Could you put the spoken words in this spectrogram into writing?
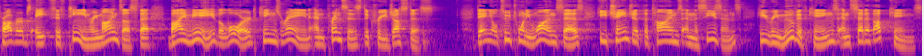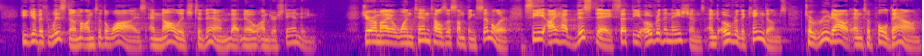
Proverbs 8:15 reminds us that by me, the Lord, kings reign and princes decree justice. Daniel 2:21 says, "He changeth the times and the seasons; he removeth kings and setteth up kings. He giveth wisdom unto the wise and knowledge to them that know understanding." Jeremiah 1:10 tells us something similar. See, I have this day set thee over the nations and over the kingdoms to root out and to pull down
